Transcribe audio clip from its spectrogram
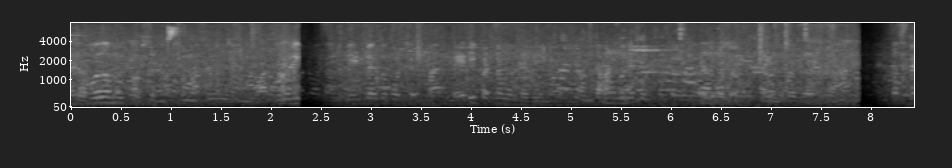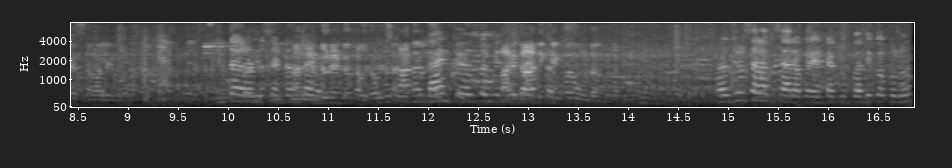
దీంట్లో రెండు ఒకసారి ఒక ఎంటకు బతికొకలు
